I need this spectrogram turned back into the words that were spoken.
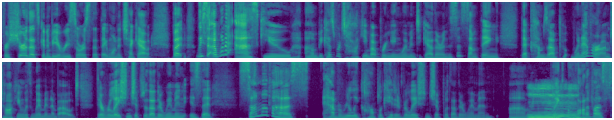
for sure that's going to be a resource that they want to check out but lisa i want to ask you um, because we're talking about bringing women together and this is something that comes up whenever i'm talking with women about their relationships with other women is that some of us have a really complicated relationship with other women. Um, mm. Like a mm. lot of us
